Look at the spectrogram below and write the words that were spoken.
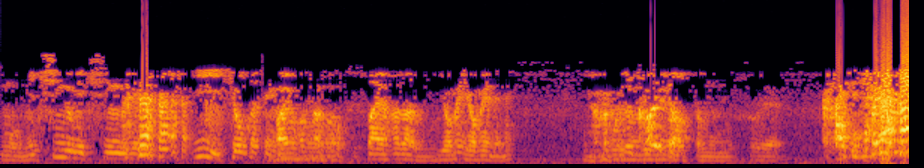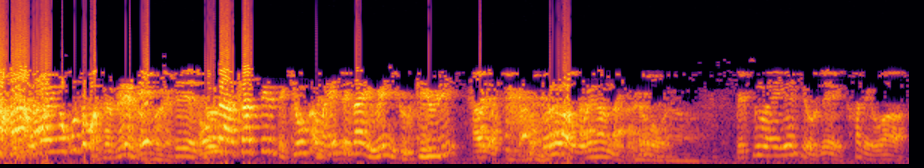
もうミキシングミキシングで、いい評価点が。バイオハザードバイオハザードに。嫁嫁でね。それ書いてあったもん、それ。お前の言葉じゃねえの、そえれ。そんな当たってるって共感も得てない上に受け売り？あれ、それは俺なんだけど、別の映画表で彼は、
